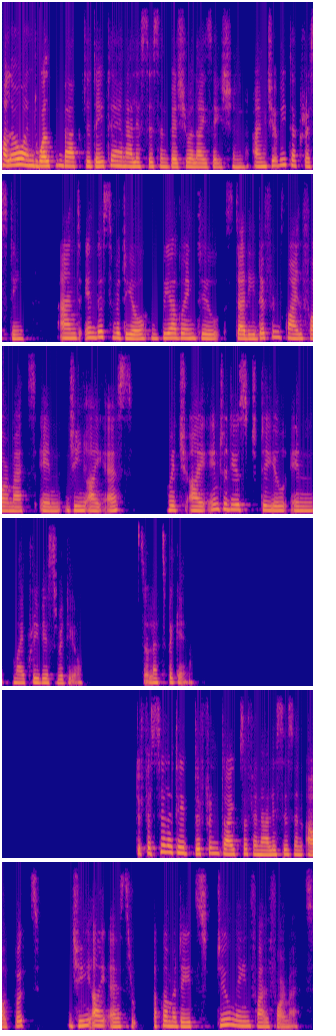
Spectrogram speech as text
Hello and welcome back to Data Analysis and Visualization. I'm Javita Christie, and in this video, we are going to study different file formats in GIS, which I introduced to you in my previous video. So let's begin. To facilitate different types of analysis and outputs, GIS accommodates two main file formats,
